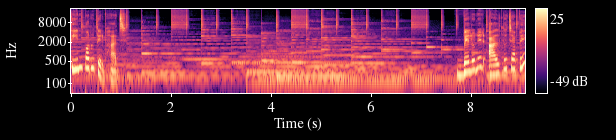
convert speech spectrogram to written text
তিন পরতের ভাঁজ। বেলনের আলতো চাপে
